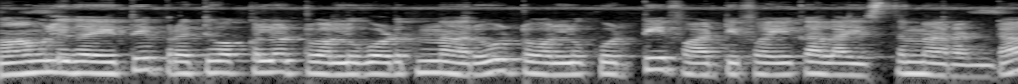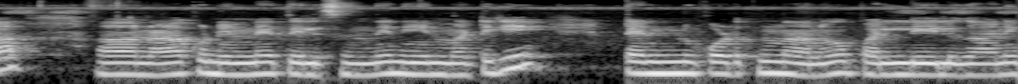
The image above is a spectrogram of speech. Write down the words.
మామూలుగా అయితే ప్రతి ఒక్కళ్ళు ట్వెల్వ్ కొడుతున్నారు. ట్వెల్వ్ కొట్టి ఫార్టీ ఫైవ్కి అలా ఇస్తున్నారంట. నాకు నిన్నే తెలిసింది. నేను మటుకి టెన్ కొడుతున్నాను. పల్లీలు కానీ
